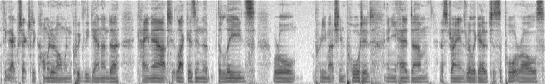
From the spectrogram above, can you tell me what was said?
I think that was actually commented on when Quigley Down Under came out, like as in the the leads were all pretty much imported, and you had um, Australians relegated to support roles.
